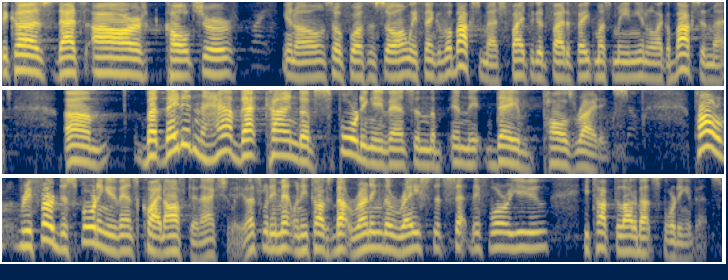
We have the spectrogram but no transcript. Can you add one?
Because that's our culture, you know, and so forth and so on. We think of a boxing match. Fight the good fight of faith must mean, you know, like a boxing match. Um, but they didn't have that kind of sporting events in the, in the day of Paul's writings. Paul referred to sporting events quite often, actually. That's what he meant when he talks about running the race that's set before you. He talked a lot about sporting events.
